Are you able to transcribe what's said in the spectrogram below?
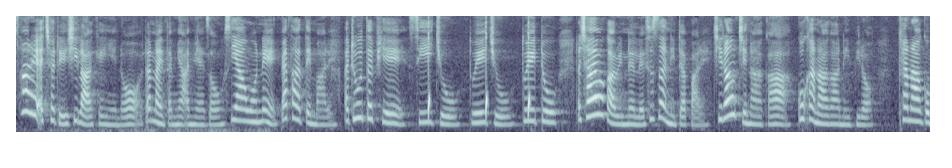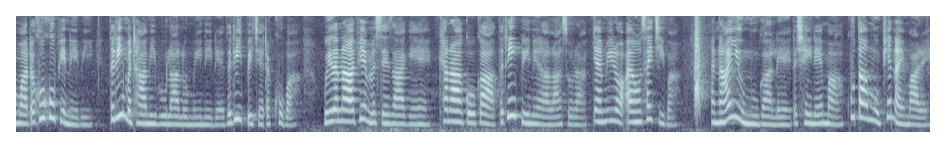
စတဲ့အချက်တွေရှိလာခဲ့ရင်တော့တက်နိုင်သမျှအမြန်ဆုံးဆရာဝန်နဲ့ပြသတင်ပါတယ်အထူးသဖြင့်စီးကြိုသွေးကြိုသွေးတိုးတခြားယောဂါတွေနဲ့လည်းဆက်ဆက်နေတတ်ပါတယ်ခြေထောက်ကျင်တာကကိုယ်ခန္ဓာကနေပြီးတော့ခန္ဓာကိုယ်မှာတစ်ခုခုဖြစ်နေပြီးသတိမထားမိဘူးလားလို့မေးနေတယ်သတိပေးချက်တစ်ခုပါဝေဒနာအဖြစ်မစင်စားခင်ခန္ဓာကိုယ်ကသတိပေးနေတာလားဆိုတာပြန်ပြီးတော့အာရုံစိုက်ကြည့်ပါအနားယူမှုကလည်းတစ်ချိန်တည်းမှာကုသမှုဖြစ်နိုင်ပါတယ်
